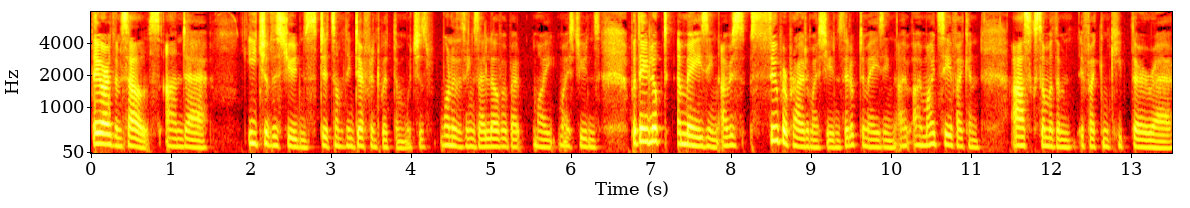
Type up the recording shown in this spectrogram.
They are themselves. And, uh, each of the students did something different with them, which is one of the things I love about my my students. But they looked amazing. I was super proud of my students. They looked amazing. I, I might see if I can ask some of them if I can keep their uh,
